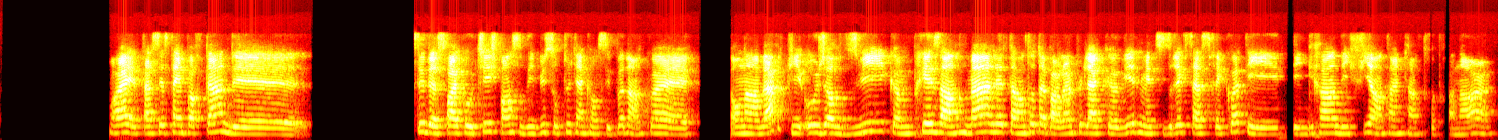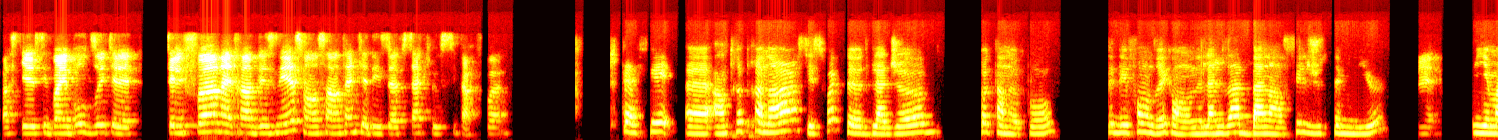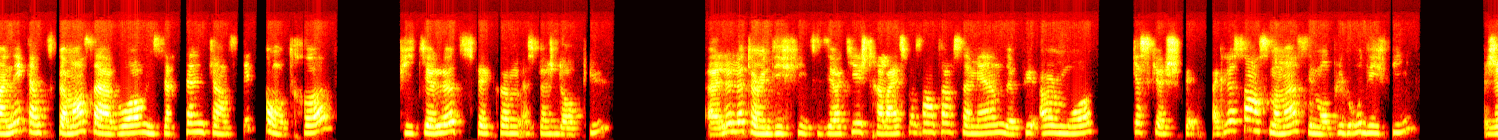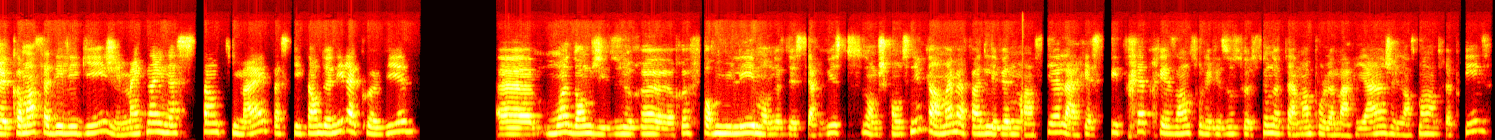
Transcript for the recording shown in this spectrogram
Oui, parce que c'est important de, de se faire coacher, je pense, au début, surtout quand on ne sait pas dans quoi euh, on embarque. Puis aujourd'hui, comme présentement, là, tantôt, tu as parlé un peu de la COVID, mais tu dirais que ça serait quoi tes, tes grands défis en tant qu'entrepreneur? Parce que c'est bien beau de dire que c'est le fun d'être en business, mais on s'entend qu'il y a des obstacles aussi parfois. Tout à fait. Euh, entrepreneur, c'est soit que tu as de la job, soit que tu n'en as pas. des fois, on dirait qu'on a de la misère à balancer le juste milieu. Puis, il y a un moment donné, quand tu commences à avoir une certaine quantité de contrats, puis que là, tu fais comme, est-ce que je dors plus? Euh, là, là tu as un défi. Tu dis, OK, je travaille 60 heures semaine depuis un mois. Qu'est-ce que je fais? Fait que là, ça, en ce moment, c'est mon plus gros défi je commence à déléguer. J'ai maintenant une assistante qui m'aide parce qu'étant donné la COVID, euh, moi, donc, j'ai dû reformuler mon offre de service. Donc, je continue quand même à faire de l'événementiel, à rester très présente sur les réseaux sociaux, notamment pour le mariage et le lancement d'entreprise.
